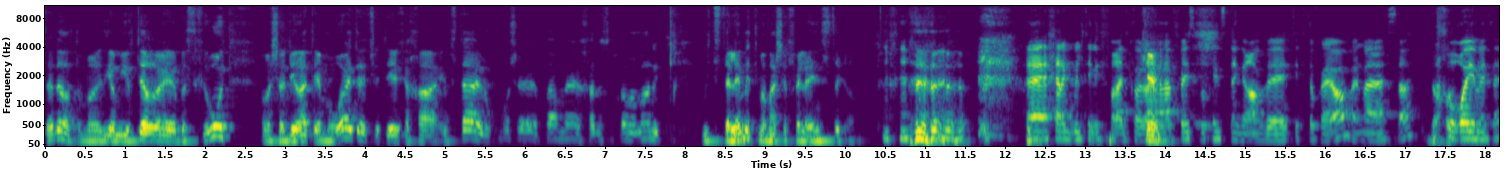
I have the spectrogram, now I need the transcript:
בסדר? זאת אומרת, גם יותר אה, בשכירות, אבל שהדירה תהיה מרועטת, שתהיה ככה עם סטייל, כמו שפעם אה, אחד הסוחרים אמר לי, מצטלמת ממש יפה לאינסטגרם. אה, חלק בלתי נפרד, כל כן. הפייסבוק, אינסטגרם וטיק טוק היום, אין מה לעשות. נכון. אנחנו רואים את זה.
